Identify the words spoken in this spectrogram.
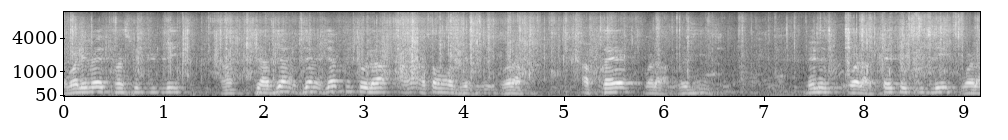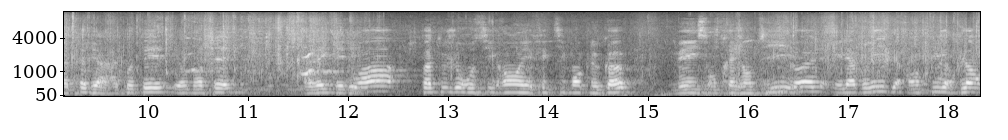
on va les mettre face au public. Hein. Tiens, viens, viens, viens plutôt là. Ah, attends, voilà. Après, voilà, vas-y. Mais le, voilà, tête au public, voilà, très bien. À côté, et on enchaîne avec des doigts. Pas toujours aussi grands, effectivement, que le coq, mais ils sont très gentils. Col et la brigue en cuir blanc.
